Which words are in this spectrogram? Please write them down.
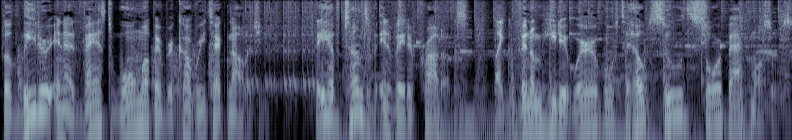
the leader in advanced warm up and recovery technology. They have tons of innovative products, like Venom heated wearables to help soothe sore back muscles,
